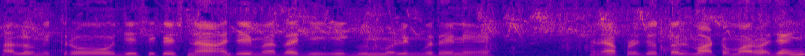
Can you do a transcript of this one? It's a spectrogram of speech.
હાલો મિત્રો, જય શ્રી કૃષ્ણ. જય માતાજી, ગુડ મોર્નિંગ બધાને. અને આપણે જો તલ માટો મારવા જઈએ.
